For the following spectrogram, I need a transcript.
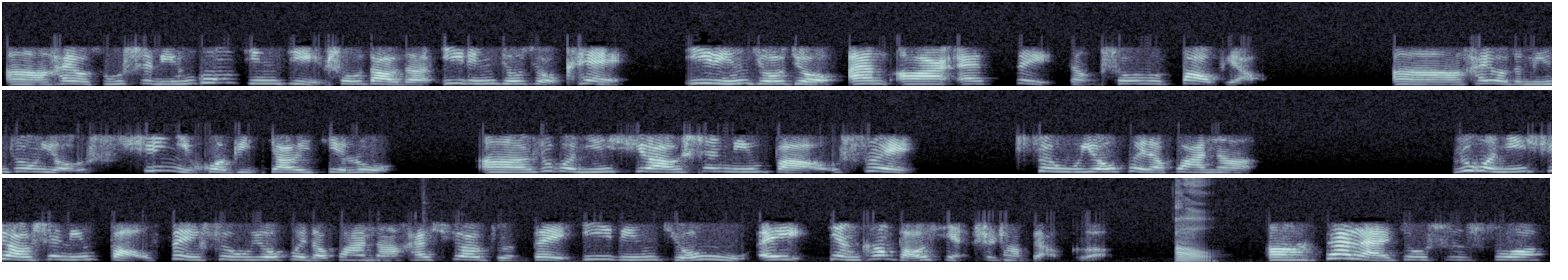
啊，还有从事零工经济收到的一零九九 K、一零九九 MRSC 等收入报表。呃，还有的民众有虚拟货币交易记录，呃，如果您需要申领保税税务优惠的话呢，如果您需要申领保费税务优惠的话呢，还需要准备一零九五 A 健康保险市场表格。哦，啊，再来就是说，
